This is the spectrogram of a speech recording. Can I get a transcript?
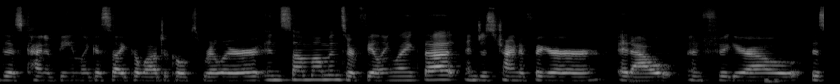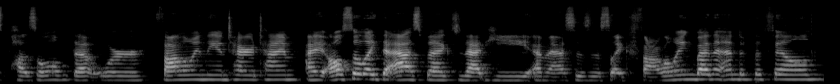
this kind of being like a psychological thriller in some moments or feeling like that and just trying to figure it out and figure out this puzzle that we're following the entire time. I also like the aspect that he amasses this like following by the end of the film.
